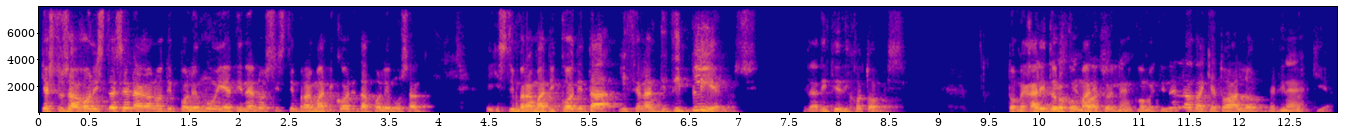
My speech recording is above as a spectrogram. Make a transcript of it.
και στους αγωνιστές έλεγαν ότι πολεμούν για την Ένωση, στην πραγματικότητα πολεμούσαν στην πραγματικότητα ήθελαν τη διπλή ένωση, δηλαδή τη διχοτόμηση. Το μεγαλύτερο κομμάτι το ελληνικό ναι. με την Ελλάδα και το άλλο με την ναι. Τουρκία.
